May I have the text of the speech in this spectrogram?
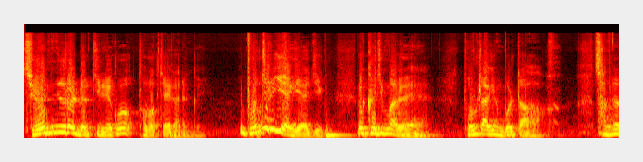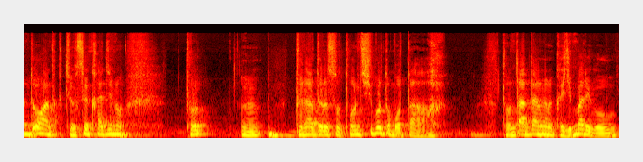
전율을 느끼려고 도박장에 가는 거예요. 본질을 이야기해야지. 왜 거짓말을 해? 돈 따기는 뭘 따? 3년 동안 정성 카지노 돈, 어, 드나들어서 돈 10원도 못 따. 돈 딴다는 건 거짓말이고.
